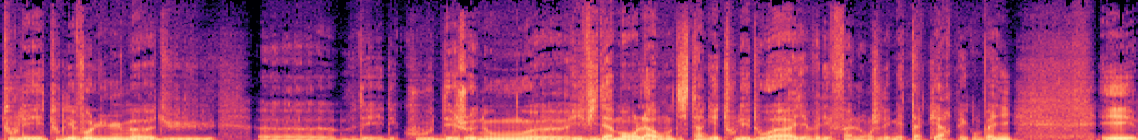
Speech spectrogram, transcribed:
tous les volumes des, des coudes, des genoux. évidemment, là, on distinguait tous les doigts. Il y avait les phalanges, les métacarpes et compagnie. Et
